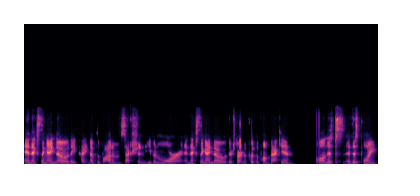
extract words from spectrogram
And next thing I know, they tighten up the bottom section even more. And next thing I know, they're starting to put the pump back in. Well, in this at this point,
